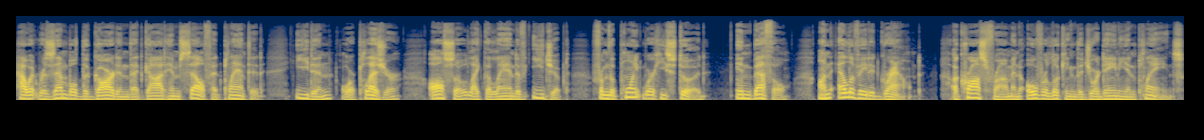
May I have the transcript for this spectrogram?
how it resembled the garden that God Himself had planted, Eden, or pleasure, also like the land of Egypt, from the point where he stood, in Bethel, on elevated ground, across from and overlooking the Jordanian plains,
